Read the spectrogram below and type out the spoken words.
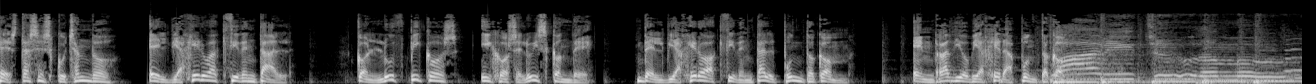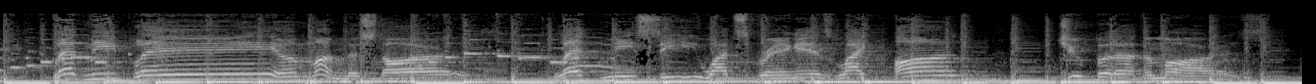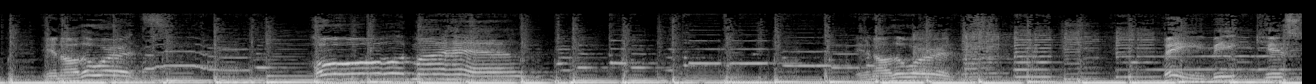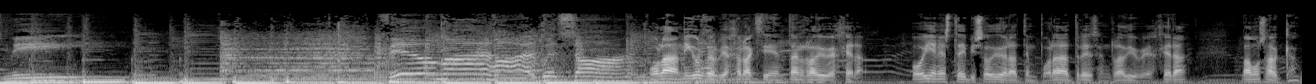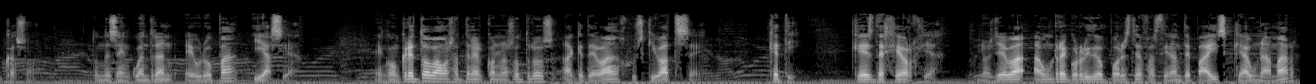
Estás escuchando El viajero accidental con Luz Picos y José Luis Conde del viajeroaccidental.com en radioviajera.com. Let me see what spring is like on Jupiter and Mars. In other words, Hola amigos del Viajero Accidental en Radio Viajera. Hoy en este episodio de la temporada 3 en Radio Viajera vamos al Cáucaso, donde se encuentran Europa y Asia. En concreto vamos a tener con nosotros a Ketevan Huskivatse, Keti, que es de Georgia. Nos lleva a un recorrido por este fascinante país que aúna mar,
